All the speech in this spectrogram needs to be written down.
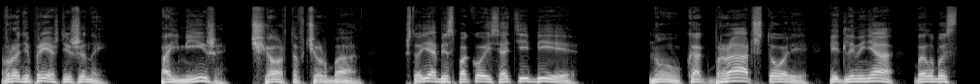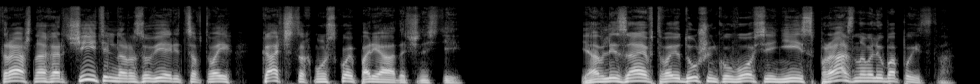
вроде прежней жены? Пойми же, чертов чурбан, что я беспокоюсь о тебе. Ну, как брат, что ли, и для меня было бы страшно огорчительно разувериться в твоих качествах мужской порядочности. Я влезаю в твою душеньку вовсе не из праздного любопытства.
